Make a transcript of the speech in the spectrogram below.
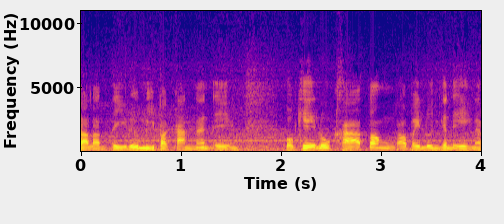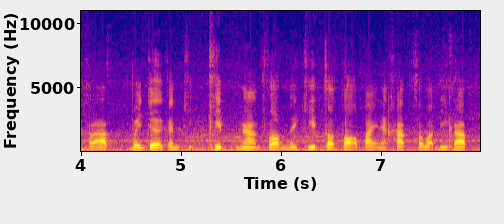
การันตีหรือมีประกันนั่นเอง โอเค ลูกค้าต้องเอาไปลุ้นกันเองนะครับ ไว้เจอกันคลิปงานซ่อมในคลิปต่อๆไปนะครับ สวัสดีครับ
